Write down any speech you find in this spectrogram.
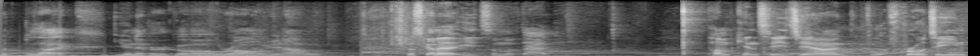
With black, you never go wrong, you know. Just gonna eat some of that pumpkin seeds, you know, full of protein.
